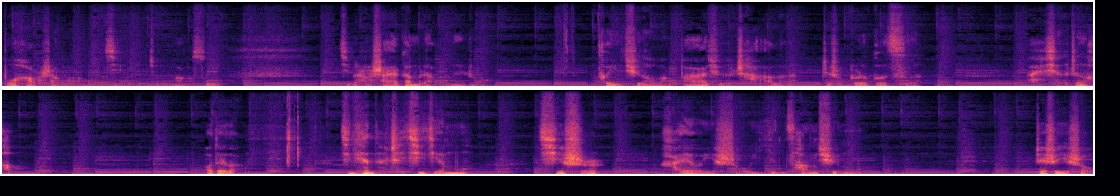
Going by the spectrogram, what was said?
拨号上网，我记得就网速。基本上啥也干不了的那种，特意去到网吧去查了这首歌的歌词，哎，写的真好。哦，对了，今天的这期节目其实还有一首隐藏曲目，这是一首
